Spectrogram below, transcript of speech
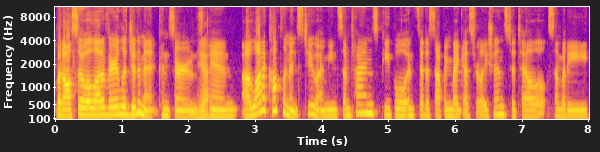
but also a lot of very legitimate concerns Yeah. and a lot of compliments too. I mean, sometimes people, instead of stopping by guest relations to tell somebody,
